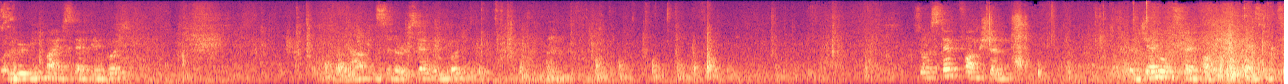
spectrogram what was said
what do we mean by a step input? Now consider a step input. So a step function, a general step of t,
